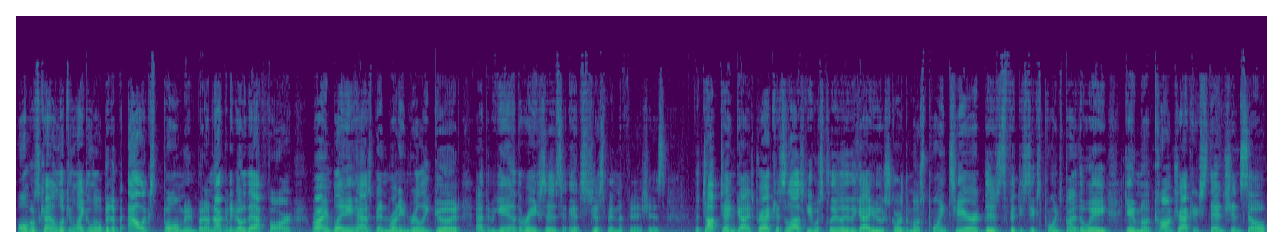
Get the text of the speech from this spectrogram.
Almost kind of looking like a little bit of Alex Bowman, but I'm not going to go that far. Ryan Blaney has been running really good at the beginning of the races. It's just been the finishes the top 10 guys. Brad Keselowski was clearly the guy who scored the most points here. There's 56 points, by the way. Gave him a contract extension, so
